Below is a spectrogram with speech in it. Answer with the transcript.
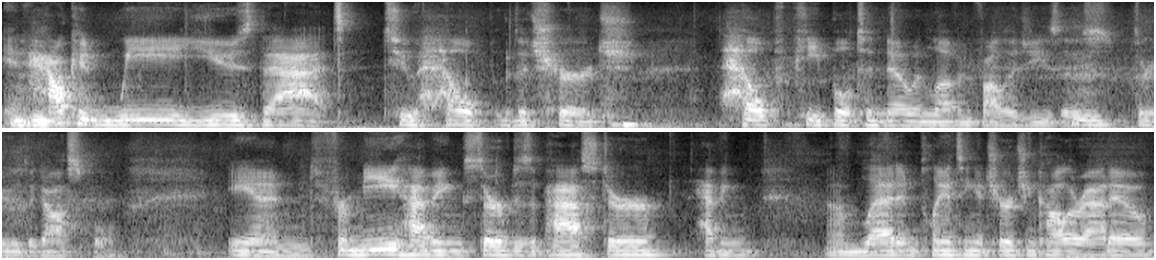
and Mhm. how can we use that to help the church help people to know and love and follow Jesus through the gospel. And for me, having served as a pastor, having um, led and planting a church in Colorado,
